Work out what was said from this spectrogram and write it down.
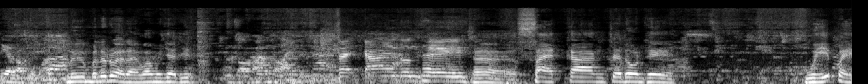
เดียวเราผมว่าลืมไปแล้วด้วยอะไรว่าไม่ใช่ที่แต่กายโดนเทเออแสกกลางจะโดนเท หวีเป๋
